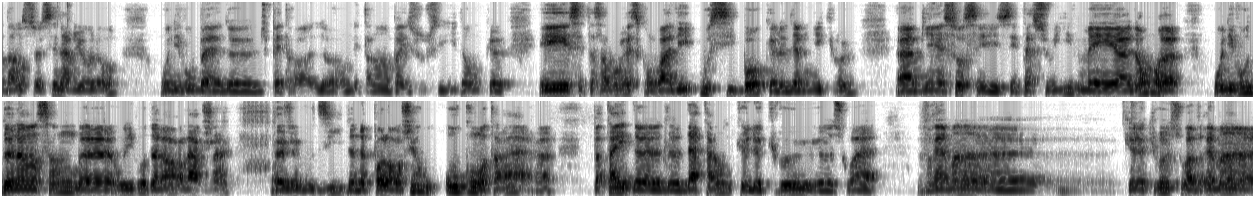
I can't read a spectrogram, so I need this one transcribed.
dans ce scénario-là au niveau ben, du pétrole, on est en baisse aussi. Donc, euh, et c'est à savoir est-ce qu'on va aller aussi bas que le dernier creux? Euh, bien ça, c'est à suivre. Mais euh, non, au niveau de l'ensemble, au niveau de l'or, l'argent, je vous dis de ne pas lâcher. Au, au contraire, peut-être d'attendre que le creux soit vraiment que le creux soit vraiment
